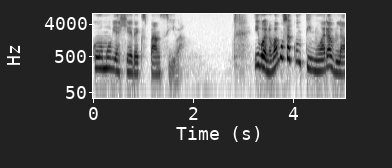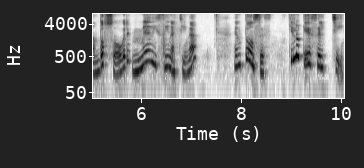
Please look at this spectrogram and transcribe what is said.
como viajera expansiva. Y bueno, vamos a continuar hablando sobre medicina china entonces, ¿qué es lo que es el chi?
